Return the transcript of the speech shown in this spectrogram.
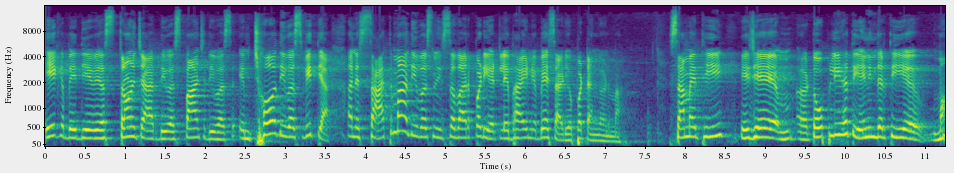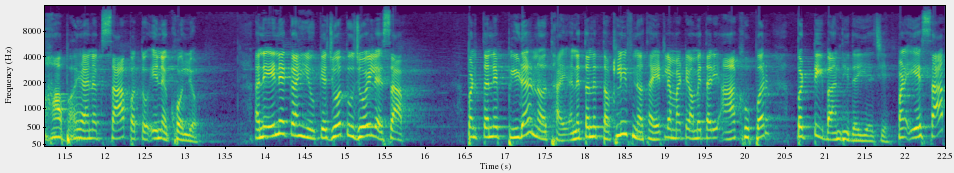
એક, બે દિવસ, ત્રણ, ચાર દિવસ, પાંચ દિવસ, એમ છ દિવસ વીત્યા અને સાતમા દિવસની સવાર પડી એટલે ભાઈને બેસાડ્યો પટાંગણમાં સામેથી એ જે ટોપલી હતી, એની અંદરથી એ મહાભયાનક સાપ હતો, એને ખોલ્યો. અને એને કહ્યું કે, જો તું જોઈ લે સાપ, પણ તને પીડા ન થાય અને તને તકલીફ ન થાય, એટલા માટે અમે તારી આંખ ઉપર પટ્ટી બાંધી દઈએ છીએ. પણ એ સાપ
